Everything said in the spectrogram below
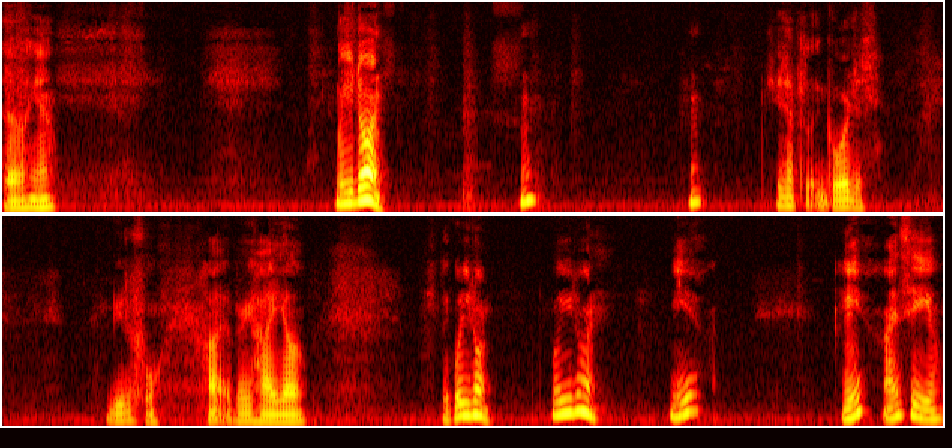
So, yeah. What are you doing? Hmm? Hmm? She's absolutely gorgeous. Beautiful. High, very high yellow. She's like, what are you doing? What are you doing? Yeah. Yeah, I see you.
